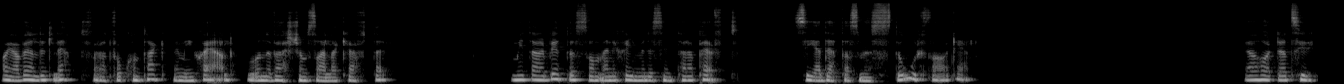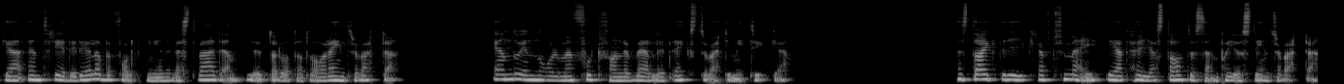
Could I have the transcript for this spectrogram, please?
har jag väldigt lätt för att få kontakt med min själ och universums alla krafter. I mitt arbete som energimedicinterapeut ser jag detta som en stor fördel. Jag har hört att cirka en tredjedel av befolkningen i västvärlden lutar åt att vara introverta. Ändå är normen fortfarande väldigt extrovert i mitt tycke. En stark drivkraft för mig är att höja statusen på just det introverta.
